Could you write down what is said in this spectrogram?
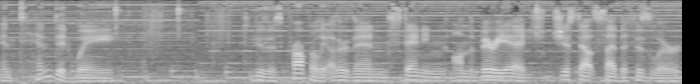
intended way to do this properly, other than standing on the very edge, just outside the Fizzler,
